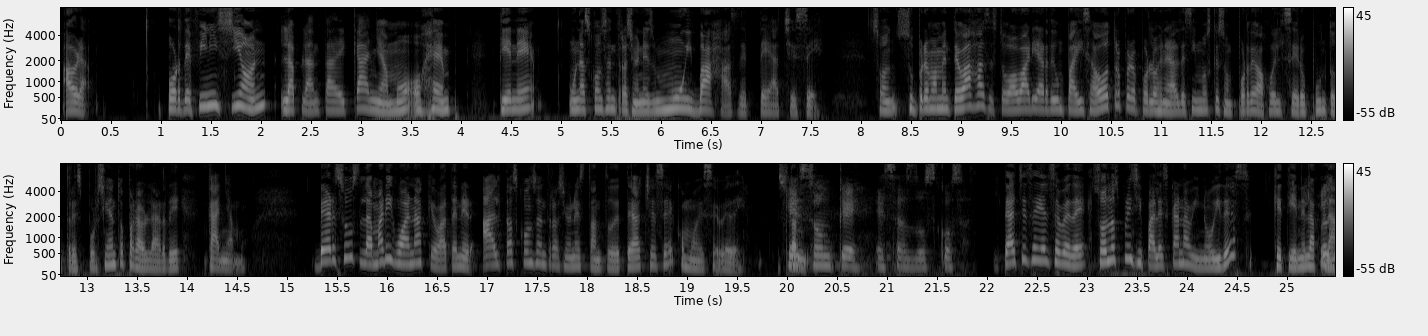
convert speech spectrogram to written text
Ahora, por definición, la planta de cáñamo o hemp tiene unas concentraciones muy bajas de THC. Son supremamente bajas, esto va a variar de un país a otro, pero por lo general decimos que son por debajo del 0.3% para hablar de cáñamo. Versus la marihuana, que va a tener altas concentraciones tanto de THC como de CBD. ¿Qué son qué? Esas dos cosas. el THC y el CBD son los principales cannabinoides que tiene la Los más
